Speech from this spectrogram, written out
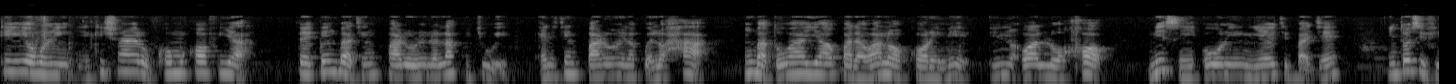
kí orin kí ṣáírù kó mú kọ́fíyà tó jẹ́ pé ńgbà tí ń parí orin lọ lápèjúwe ẹni tí ń parí orin lọ pẹ̀lú ha. Ńgbà tó wá yá ó padà wá lọ kọrin míì wá lo kọ́. Nísìnyí orin yẹn ti bàjẹ́. Ní tó sì fi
